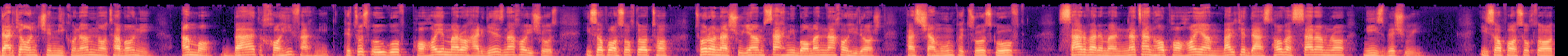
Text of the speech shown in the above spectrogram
درک آنچه می‌کنم ناتوانی اما بعد خواهی فهمید. پتروس به او گفت پاهای مرا هرگز نخواهی شست. عیسی پاسخ داد تا تو را نشویم سهمی با من نخواهی داشت. پس شمعون پتروس گفت سرور من نه تنها پاهایم بلکه دستها و سرم را نیز بشویی. عیسی پاسخ داد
